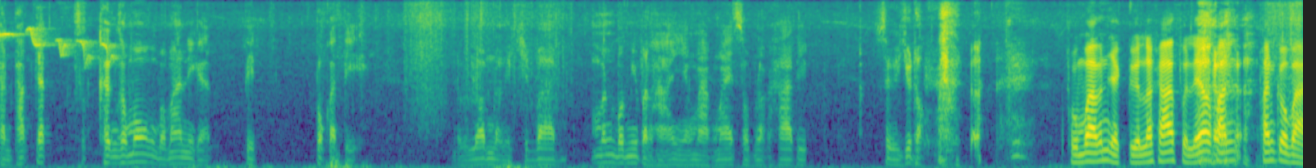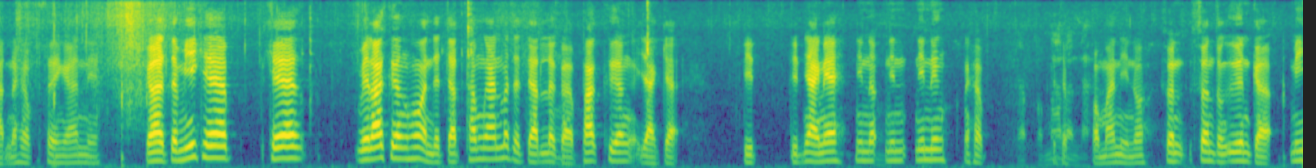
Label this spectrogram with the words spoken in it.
คันพักจักครึ่งชั่วโมงประมาณนี้ก็ติดปกติโดยรวมแล้วนี่คิดว่ามันบ่มีปัญหาอหย่างมากมายสมราคาที่ซื้ออยู่ดอก ผมว่ามันอยากเกินราคาฝนแล้วพันพันกว่าบาทนะครับใส่งานนี่ก็จะมีแค่แค่เวลาเครื่องห้อนจะจัดทำงานมาจะจัดแล้วก็พักเครื่องอยากจะติดติดอย่างเนี้ยนิดนนิดนิดนึงนะครับครับประก็มาณจะนั้นนะประมาณนี้เนาะส่วนส่วนตรงอื่นก็มี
